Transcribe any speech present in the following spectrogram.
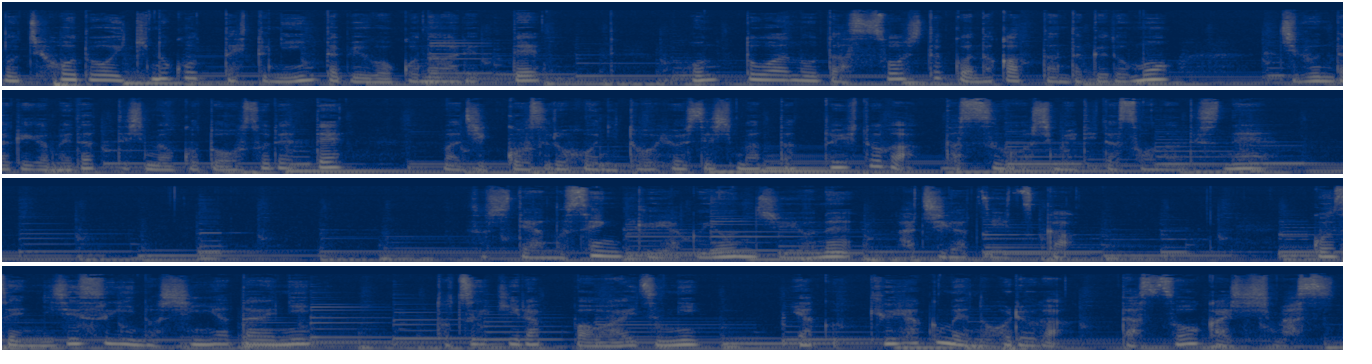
後ほど生き残った人にインタビューが行われて本当はあの脱走したくはなかったんだけども自分だけが目立ってしまうことを恐れて、まあ、実行する方に投票してしまったという人が多数を占めていたそうなんですね。そしてあの1944年8月5日午前2時過ぎの深夜帯に突撃ラッパを合図に約900名の捕虜が脱走を開始します。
